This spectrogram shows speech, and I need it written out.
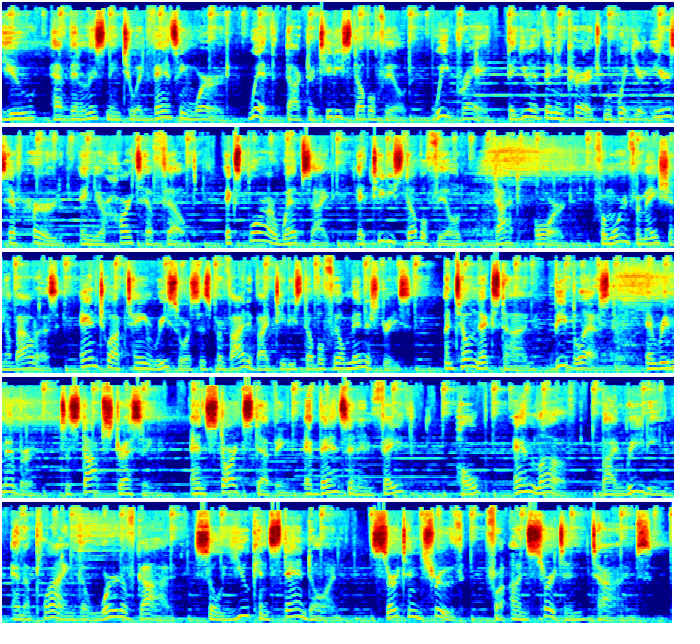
You have been listening to Advancing Word with Dr. T.D. Stubblefield. We pray that you have been encouraged with what your ears have heard and your hearts have felt. Explore our website at tdstubblefield.org for more information about us and to obtain resources provided by TD Stubblefield Ministries. Until next time, be blessed and remember to stop stressing and start stepping, advancing in faith, hope, and love by reading and applying the Word of God so you can stand on certain truth for uncertain times.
